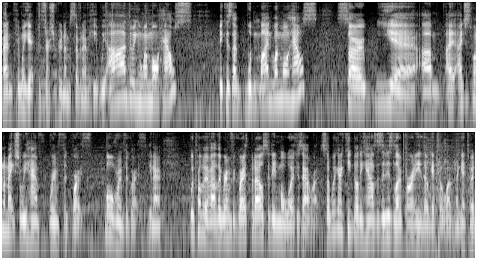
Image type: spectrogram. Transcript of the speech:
And can we get construction crew number seven over here? We are doing one more house because I wouldn't mind one more house. So, yeah, um, I, I just want to make sure we have room for growth. More room for growth, you know. We probably have other room for growth, but I also need more workers outright. So we're going to keep building houses. It is low priority. They'll get to it when they get to it.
